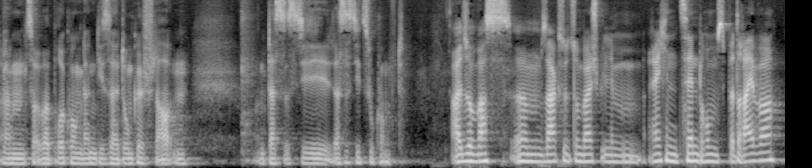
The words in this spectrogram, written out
ähm, zur Überbrückung dann dieser Dunkelflauten. Und das ist die, das ist die Zukunft. Also was ähm, sagst du zum Beispiel im Rechenzentrumsbetreiber?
